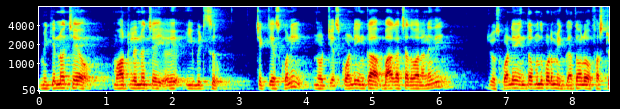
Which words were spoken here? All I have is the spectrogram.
మీకు ఎన్ని వచ్చాయో మార్కులు ఎన్ని వచ్చాయో ఈ బిట్స్ చెక్ చేసుకొని నోట్ చేసుకోండి. ఇంకా బాగా చదవాలనేది చూసుకోండి. ఇంతకుముందు కూడా మీకు గతంలో ఫస్ట్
